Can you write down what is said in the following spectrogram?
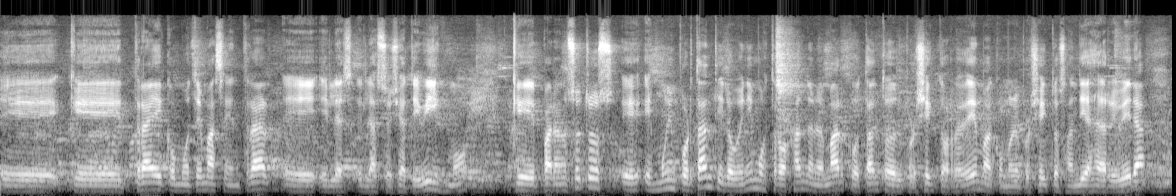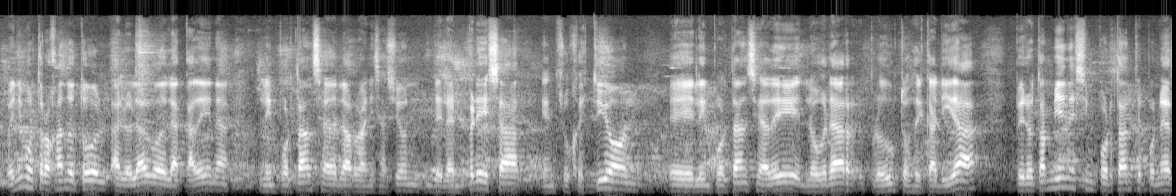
eh, que trae como tema central eh, el, asociativismo, que para nosotros es, muy importante y lo venimos trabajando en el marco tanto del proyecto Redema como en el proyecto Sandías de Rivera. Venimos trabajando todo a lo largo de la cadena, la importancia de la organización de la empresa en su gestión, eh, la importancia de lograr productos de calidad, pero también es importante poner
